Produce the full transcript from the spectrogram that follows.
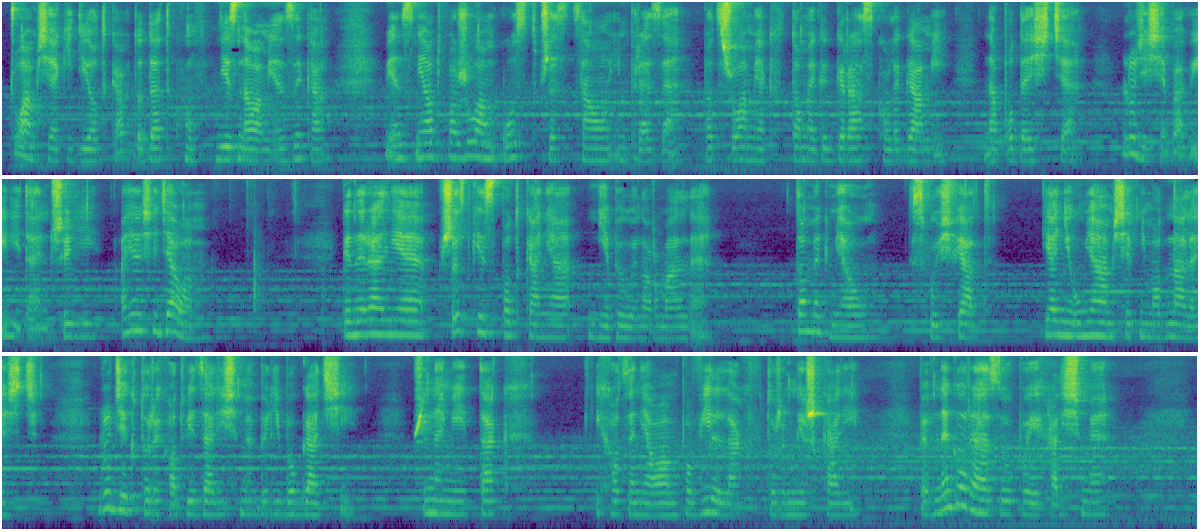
Czułam się jak idiotka, w dodatku nie znałam języka, więc nie otworzyłam ust przez całą imprezę. Patrzyłam, jak Tomek gra z kolegami na podejście. Ludzie się bawili, tańczyli, a ja siedziałam. Generalnie wszystkie spotkania nie były normalne. Tomek miał swój świat. Ja nie umiałam się w nim odnaleźć. Ludzie, których odwiedzaliśmy, byli bogaci. Przynajmniej tak ich oceniałam po willach, w którym mieszkali. Pewnego razu pojechaliśmy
